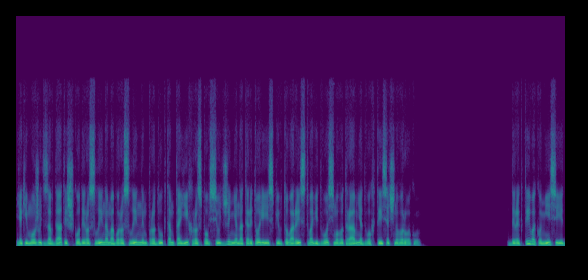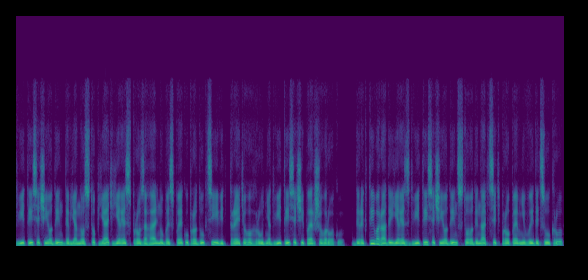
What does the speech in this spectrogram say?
які можуть завдати шкоди рослинам або рослинним продуктам та їх розповсюдження на території співтовариства від 8 травня 2000 року. Директива Комісії 2001-95 ЄС про загальну безпеку продукції від 3 грудня 2001 року. Директива Ради ЄС 2001-111 про певні види цукру,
